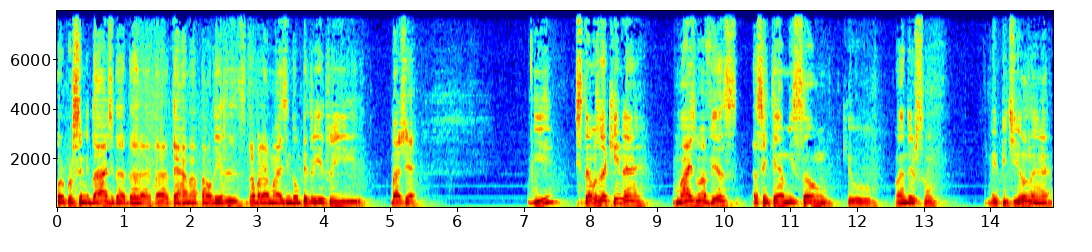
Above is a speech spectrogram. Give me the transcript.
por proximidade da, da, da, terra natal deles, trabalhar mais em Dom Pedrito e Bagé. E estamos aqui, né? Mais uma vez, aceitei a missão que o Anderson me pediu, né?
